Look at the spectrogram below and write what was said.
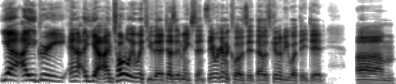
yeah, I agree, and I, yeah, I'm totally with you that it doesn't make sense. They were going to close it. That was going to be what they did. Um,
